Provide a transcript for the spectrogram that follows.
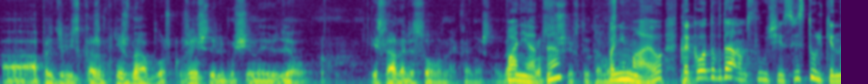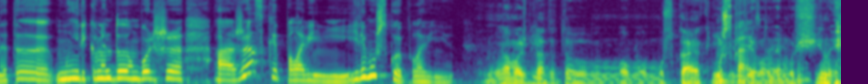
э, определить, скажем, книжную обложку, женщина или мужчина ее делал. Если она рисованная, конечно. Да? Понятно. шрифты там Понимаю. Так вот, в данном случае, Свистулькин, это мы рекомендуем больше а, женской половине или мужской половине? Ну, на мой взгляд, это мужская книга, мужская сделанная история, мужчиной.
